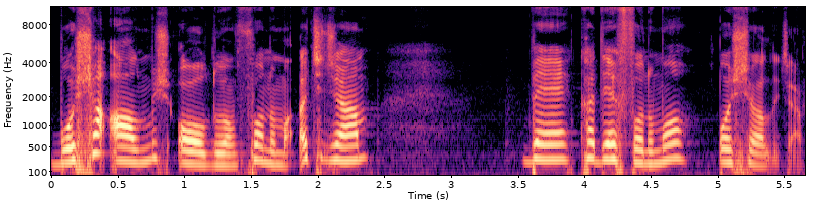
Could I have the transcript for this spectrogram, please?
boşa almış olduğum fonumu açacağım ve kadeh fonumu boşa alacağım.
